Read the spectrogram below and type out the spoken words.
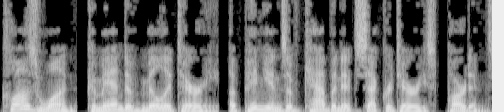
Clause 1 – Command of military, opinions of cabinet secretaries, pardons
